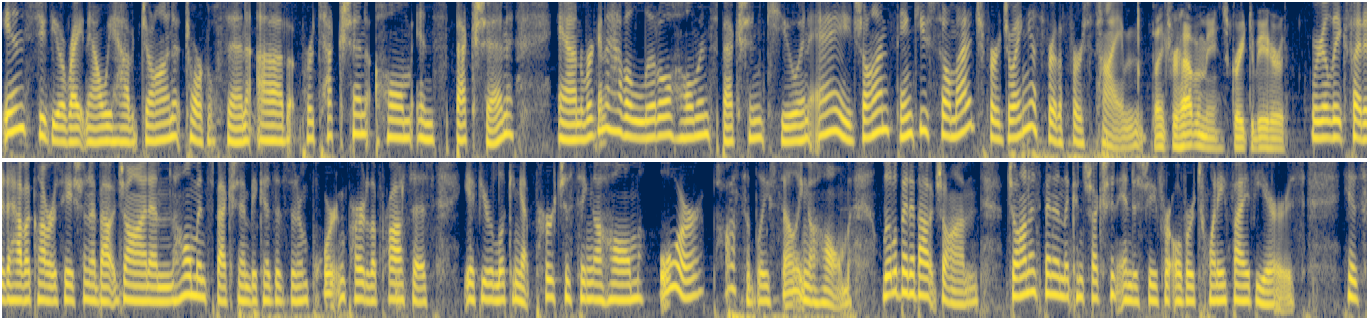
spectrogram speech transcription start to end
In studio right now, we have John Torkelson of Protection Home Inspection, and we're going to have a little home inspection Q&A. John, thank you so much for joining us for the first time. Thanks for having me. It's great to be here. Really excited to have a conversation about John and home inspection because it's an important part of the process if you're looking at purchasing a home or possibly selling a home. A little bit about John. John has been in the construction industry for over 25 years. His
